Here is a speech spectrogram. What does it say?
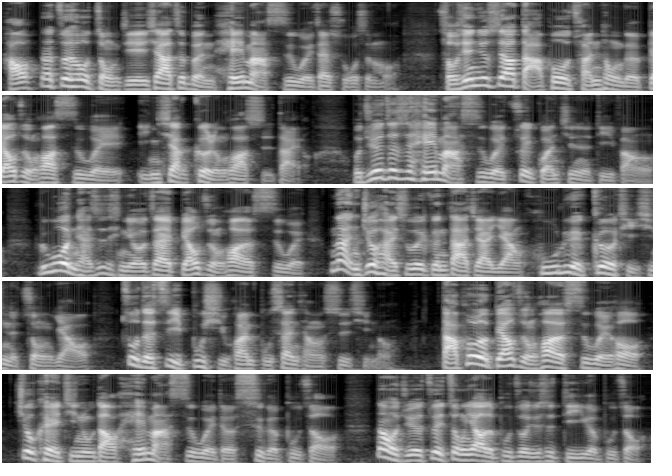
好，那最后总结一下这本黑马思维在说什么？首先就是要打破传统的标准化思维，迎向个人化时代哦。我觉得这是黑马思维最关键的地方哦。如果你还是停留在标准化的思维，那你就还是会跟大家一样，忽略个体性的重要，做着自己不喜欢、不擅长的事情哦。打破了标准化的思维后，就可以进入到黑马思维的四个步骤。那我觉得最重要的步骤就是第一个步骤，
